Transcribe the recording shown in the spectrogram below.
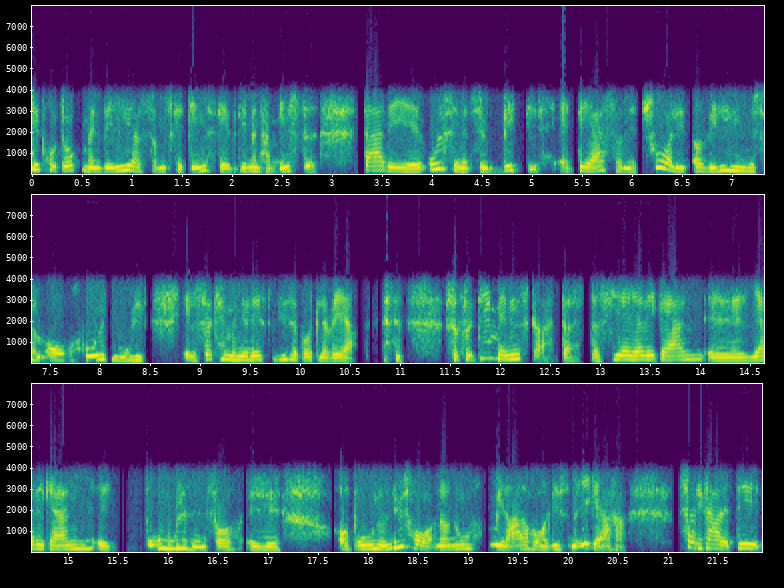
det produkt, man vælger, som skal genskabe det, man har mistet, der er det øh, ultimativt vigtigt, at det er så naturligt og vellignende som overhovedet muligt. Ellers så kan man jo næsten lige så godt lade være. så for de mennesker, der, der siger, jeg vil gerne, øh, jeg vil gerne øh, bruge muligheden for øh, at bruge noget nyt hår, når nu mit eget hår ligesom ikke er her. Så er det klart, at det,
